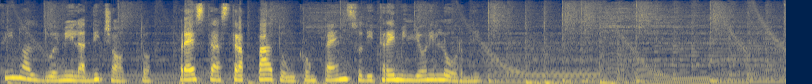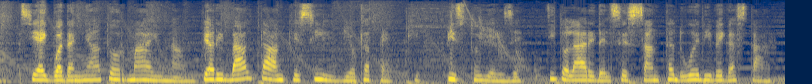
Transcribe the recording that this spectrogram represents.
fino al 2018, Presta ha strappato un compenso di 3 milioni lordi. Si è guadagnato ormai un'ampia ribalta anche Silvio Capecchi, pistoiese, titolare del 62 di Vegastar.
